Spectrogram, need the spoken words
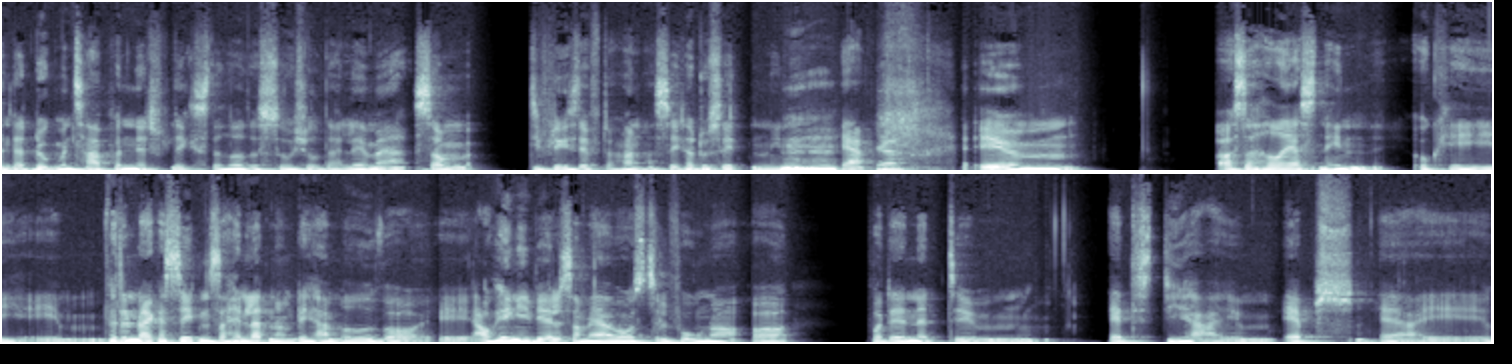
den der dokumentar på Netflix, der hedder The Social Dilemma, som de fleste efterhånden har set. Har du set den endnu? Mhm. Ja. Ja. Øhm, og så havde jeg sådan en, okay, øh, for dem der ikke har set den, så handler den om det her med, hvor øh, afhængige vi alle sammen er af vores telefoner, og hvordan at, øh, at de her øh, apps er øh,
